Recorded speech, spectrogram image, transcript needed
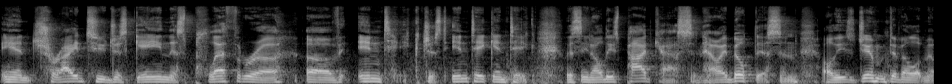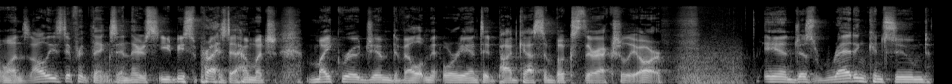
and tried to just gain this plethora of intake, just intake, intake, listening to all these podcasts and how I built this and all these gym development ones and all these different things. And there's, you'd be surprised at how much micro gym development oriented podcasts and books there actually are and just read and consumed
